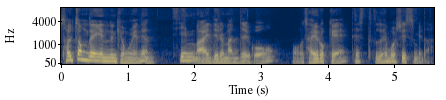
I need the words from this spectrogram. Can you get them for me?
설정되어 있는 경우에는 팀 아이디를 만들고 어, 자유롭게 테스트도 해볼 수 있습니다.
